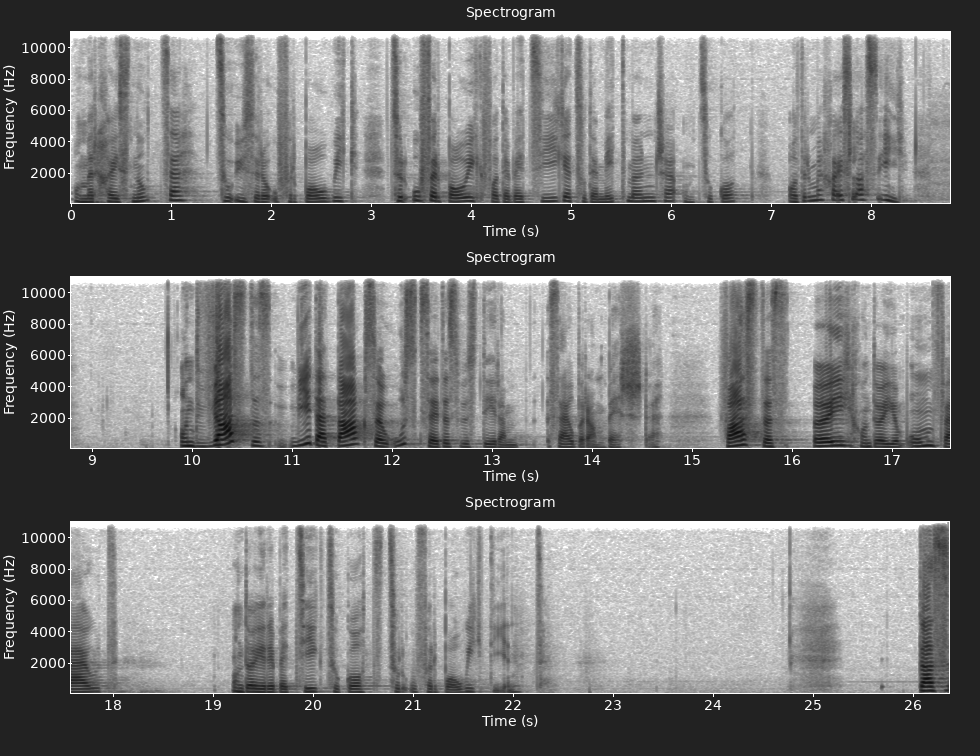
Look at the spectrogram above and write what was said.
Und wir können es nutzen zu unserer Auferbauung, zur Auferbauung der Beziehungen zu den Mitmenschen und zu Gott. Oder wir können es lassen. Und was das, wie der Tag soll aussehen das wisst ihr am, selber am besten. Was das euch und eurem Umfeld und eure Beziehung zu Gott zur Auferbauung dient. Dass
